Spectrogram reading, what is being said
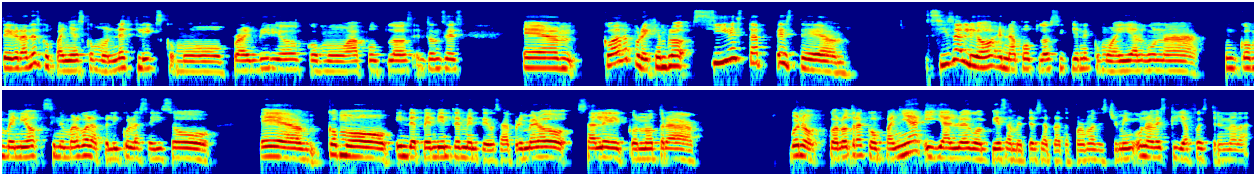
de grandes compañías como Netflix, como Prime Video, como Apple Plus. Entonces, eh, por ejemplo, sí está, este, sí salió en Apple Plus, sí tiene como ahí alguna un convenio, sin embargo la película se hizo eh, como independientemente, o sea, primero sale con otra, bueno, con otra compañía y ya luego empieza a meterse a plataformas de streaming una vez que ya fue estrenada.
